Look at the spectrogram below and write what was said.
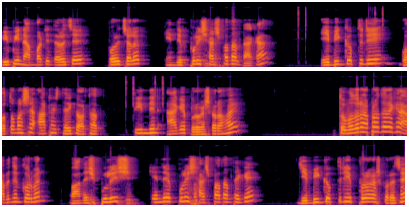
বিপি নাম্বারটি দেওয়া রয়েছে, পরিচালক, কেন্দ্রীয় পুলিশ হাসপাতাল, ঢাকা। এই বিজ্ঞপ্তিটি গত মাসে আঠাশ তারিখে অর্থাৎ তিন দিন আগে প্রকাশ করা হয়। তো বন্ধুরা, আপনারা এখানে আবেদন করবেন, বাংলাদেশ পুলিশ, কেন্দ্রীয় পুলিশ হাসপাতাল থেকে যে বিজ্ঞপ্তিটি প্রকাশ করেছে,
